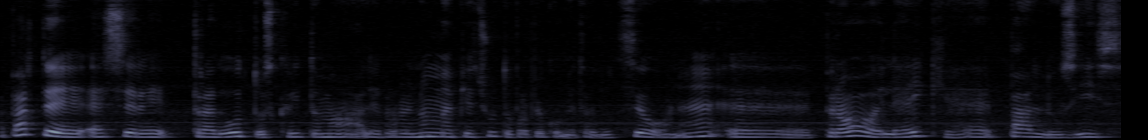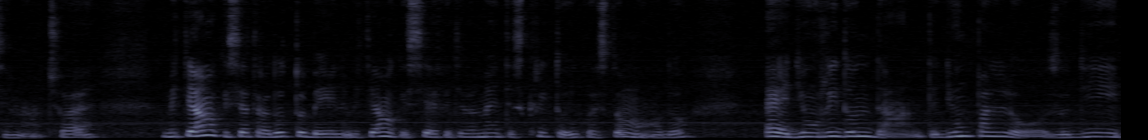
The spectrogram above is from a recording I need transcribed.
A parte essere tradotto, scritto male, proprio non mi è piaciuto proprio come traduzione, eh, però è lei che è pallosissima, cioè mettiamo che sia tradotto bene, mettiamo che sia effettivamente scritto in questo modo, è di un ridondante, di un palloso, di,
